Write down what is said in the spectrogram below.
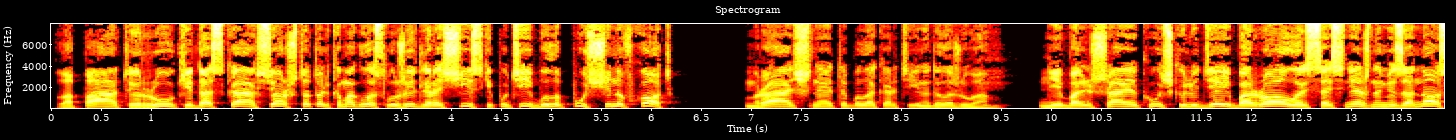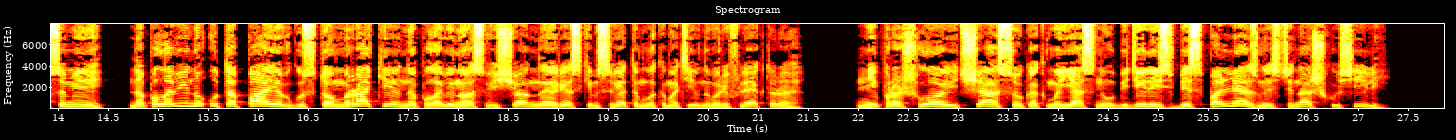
Лопаты, руки, доска, все, что только могло служить для расчистки пути, было пущено в ход. Мрачная это была картина, доложу вам. Небольшая кучка людей боролась со снежными заносами, наполовину утопая в густом мраке, наполовину освещенная резким светом локомотивного рефлектора. Не прошло и часу, как мы ясно убедились в бесполезности наших усилий.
